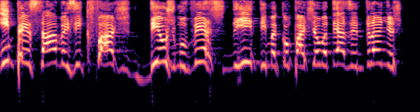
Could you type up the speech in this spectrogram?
impensáveis e que faz Deus mover-se de íntima compaixão até às entranhas,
